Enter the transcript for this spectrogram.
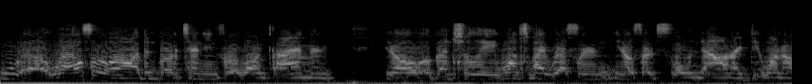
Well, well also, uh, I've been bartending for a long time, and you know, eventually, once my wrestling, you know, starts slowing down, I do want to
